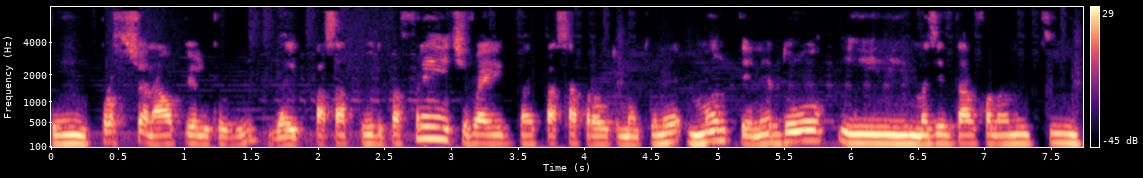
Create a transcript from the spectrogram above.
bem profissional, pelo que eu vi. Vai passar tudo para frente, vai, vai passar para outro mantene- mantenedor. E, mas ele estava falando que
